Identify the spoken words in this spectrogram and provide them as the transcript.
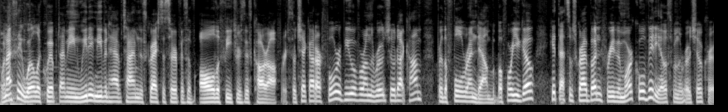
When I say well equipped, I mean we didn't even have time to scratch the surface of all the features this car offers. So check out our full review over on theroadshow.com for the full rundown. But before you go, hit that subscribe button for even more cool videos from the Roadshow crew.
